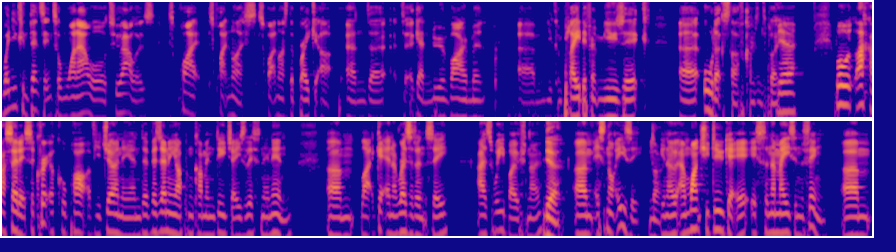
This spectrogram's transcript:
when you condense it into one hour or two hours, it's quite it's quite nice. It's quite nice to break it up and uh, to, again new environment. Um, you can play different music. Uh, all that stuff comes into play. Yeah. Well, like I said, it's a critical part of your journey, and if there's any up and coming DJs listening in, um, like getting a residency, as we both know, Yeah. um, it's not easy. No. You know, and once you do get it, it's an amazing thing. Um,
